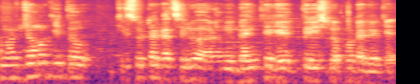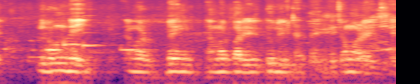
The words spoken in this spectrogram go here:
আমার জমাকৃত কিছু টাকা ছিল আর আমি ব্যাংক থেকে তিরিশ লক্ষ টাকাকে লোন নেই। আমার ব্যাংক আমার বাড়ির দলিলটা ব্যাংকে জমা রেখে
